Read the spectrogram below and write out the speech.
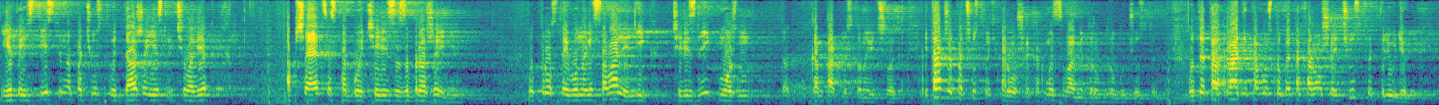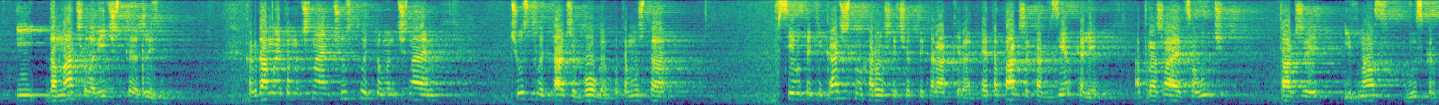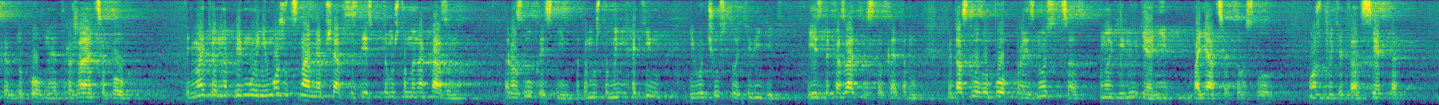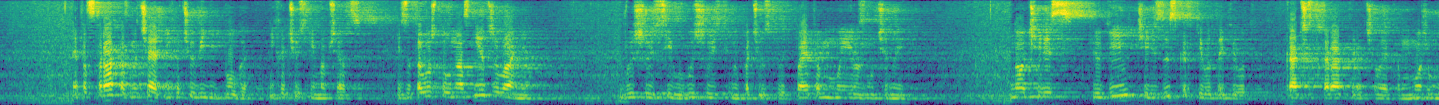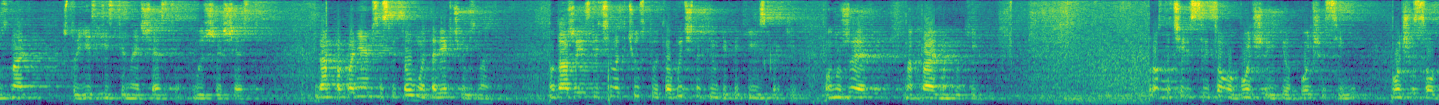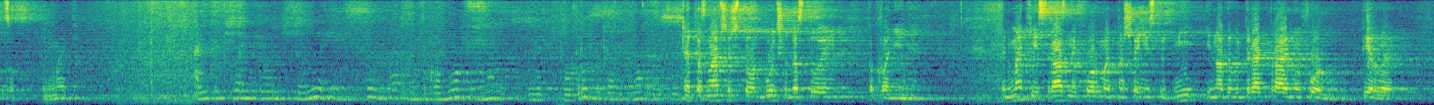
И это естественно почувствовать, даже если человек общается с тобой через изображение. Вот просто его нарисовали лик. Через лик можно так, контакт установить с человеком. И также почувствовать хорошее, как мы с вами друг другу чувствуем. Вот это ради того, чтобы это хорошее чувствовать в людях, и дана человеческая жизнь. Когда мы это начинаем чувствовать, то мы начинаем чувствовать также Бога, потому что все вот эти качества, хорошие черты характера, это так же, как в зеркале отражается луч, также и в нас, в искорках духовной, отражается Бог. Понимаете, Он напрямую не может с нами общаться здесь, потому что мы наказаны разлукой с Ним, потому что мы не хотим Его чувствовать и видеть. Есть доказательства к этому. Когда слово Бог произносится, многие люди, они боятся этого слова. Может быть, это секта, этот страх означает «не хочу видеть Бога, не хочу с Ним общаться». Из-за того, что у нас нет желания высшую силу, высшую истину почувствовать, поэтому мы и разлучены. Но через людей, через искорки вот эти вот качеств характера человека мы можем узнать, что есть истинное счастье, высшее счастье. Когда мы поклоняемся святому, это легче узнать. Но даже если человек чувствует в обычных людях эти искорки, он уже на правильном пути. Просто через святого больше идет, больше силы, больше солнца, понимаете? А если человек говорит, что нет, не совсем не важно поклоняться, не надо например, вопрос задавать, надо. Это значит, что он больше достоин поклонения. Понимаете, есть разные формы отношений с людьми, и надо выбирать правильную форму. Первое.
